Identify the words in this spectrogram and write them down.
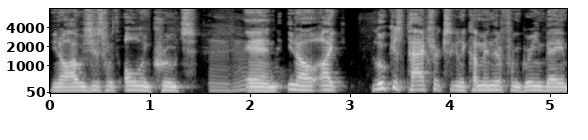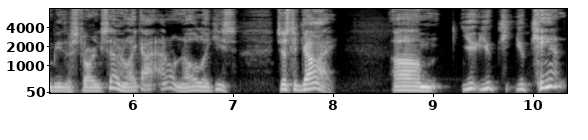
You know, I was just with Olin Kreutz, mm-hmm. and you know, like Lucas Patrick's going to come in there from Green Bay and be their starting center. Like I, I don't know, like he's just a guy. Um, you you you can't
